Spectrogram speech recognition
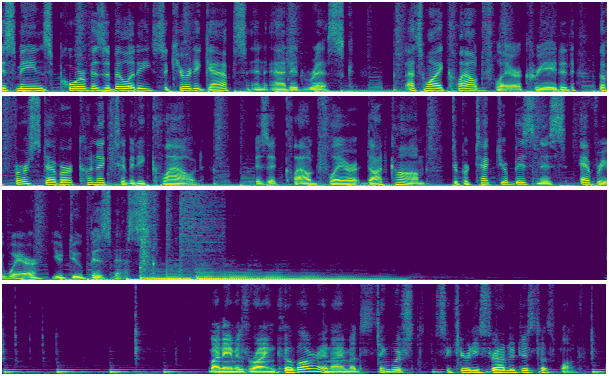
This means poor visibility, security gaps, and added risk. That's why Cloudflare created the first ever connectivity cloud. Visit cloudflare.com to protect your business everywhere you do business. My name is Ryan Kovar, and I'm a distinguished security strategist at Splunk.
